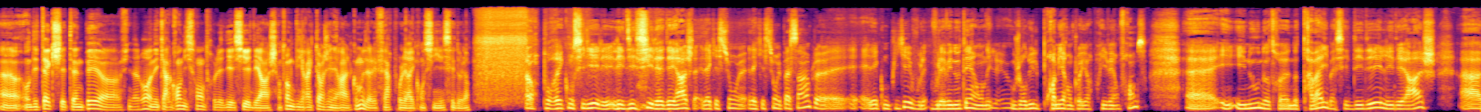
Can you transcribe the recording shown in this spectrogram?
Euh, on détecte chez TNP euh, finalement un écart grandissant entre les DSI et les DRH. En tant que directeur général, comment vous allez faire pour les réconcilier, ces deux-là? Alors, pour réconcilier les, DSI et les DRH, la, question, la question est pas simple, elle, est compliquée. Vous, l'avez noté, hein, on est aujourd'hui le premier employeur privé en France, euh, et, nous, notre notre travail, bah, c'est d'aider les DRH à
